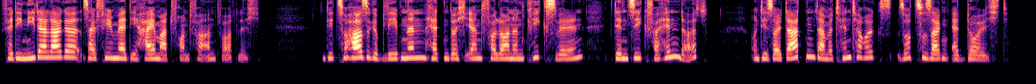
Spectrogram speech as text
Für die Niederlage sei vielmehr die Heimatfront verantwortlich. Die zu Hause gebliebenen hätten durch ihren verlorenen Kriegswillen den Sieg verhindert und die Soldaten damit hinterrücks sozusagen erdolcht.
